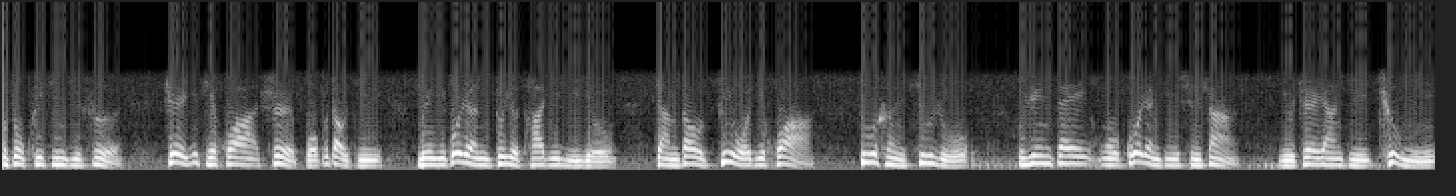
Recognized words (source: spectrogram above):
不做亏心的事。这一些话是驳不到的。每一个人都有他的理由，讲到罪恶的话都很羞辱，不愿在我个人的身上有这样的臭名。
